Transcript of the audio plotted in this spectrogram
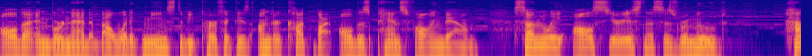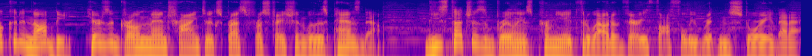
Alda and Burnett about what it means to be perfect is undercut by Alda's pants falling down. Suddenly, all seriousness is removed. How could it not be? Here's a grown man trying to express frustration with his pants down. These touches of brilliance permeate throughout a very thoughtfully written story that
